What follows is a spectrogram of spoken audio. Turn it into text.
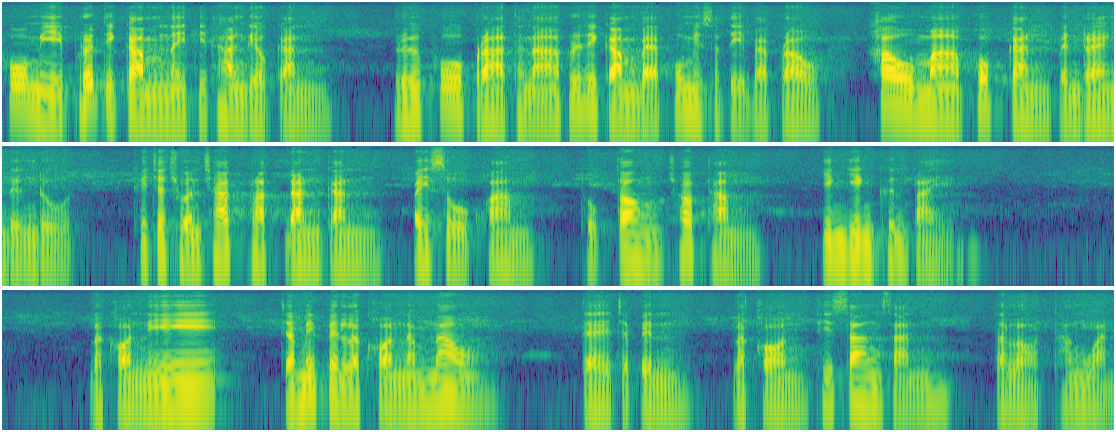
ผู้มีพฤติกรรมในทิศทางเดียวกัน หรือผู้ปรารถนาพฤติกรรมแบบผู้มีสติแบบเราเข้ามาพบกันเป็นแรงดึงดูด ที่จะชวนชักผลักดันกันไปสู่ความถูกต้องชอบธรรม ยิ่งยิ่งขึ้นไป ละครนี้จะไม่เป็นละครน้ำเน่า แต่จะเป็นละครที่สร้างสรรค์ตลอดทั้งวัน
